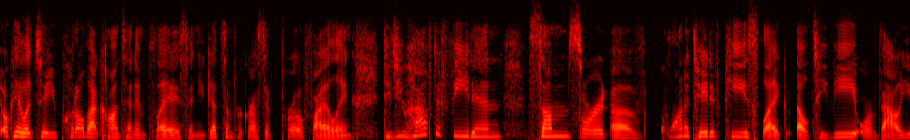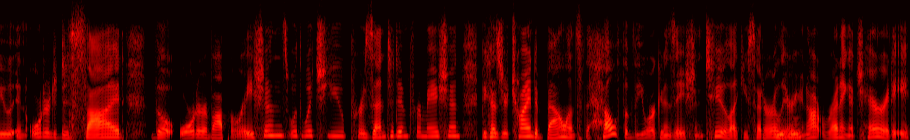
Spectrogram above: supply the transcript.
okay, let's say you put all that content in place and you get some progressive profiling. Did you have to feed in some sort of quantitative piece like LTV or value in order to decide the order of operations with which you presented information because you're trying to balance the health of the organization too. Like you said earlier, mm-hmm. you're not running a charity.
